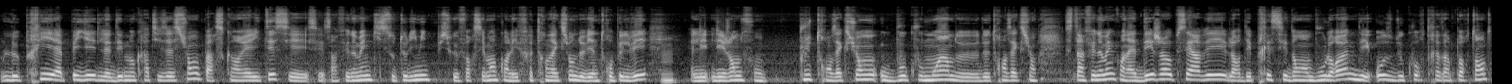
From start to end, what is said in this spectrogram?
le prix à payer de la démocratisation parce qu'en réalité c'est un phénomène qui s'autolimite puisque forcément quand les frais de transaction deviennent trop élevés, mm. les, gens ne font plus de transactions ou beaucoup moins de, transactions. C'est un phénomène qu'on a déjà observé lors des précédents bull run, des hausses de cours très importantes,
